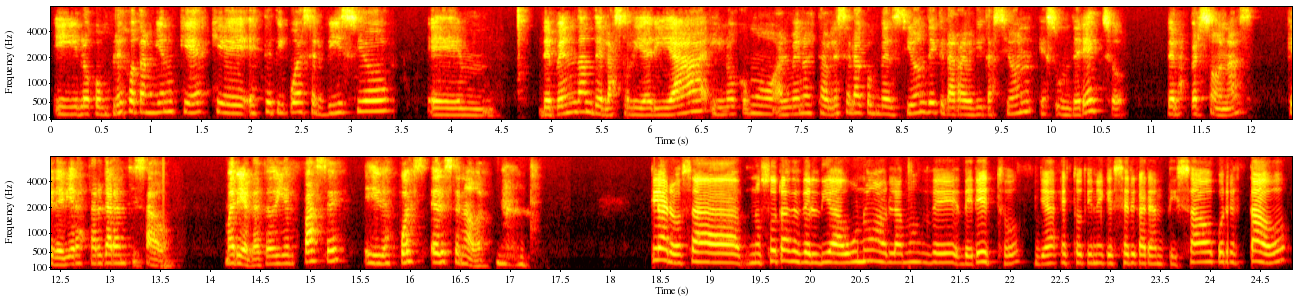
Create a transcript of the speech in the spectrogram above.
Y lo complejo también que es que este tipo de servicios em, dependan de la solidaridad y no como al menos establece la convención de que la rehabilitación es un derecho de las personas que debiera estar garantizado. Mariela, te doy el pase y después el senador. Claro, o sea, nosotras desde el día uno hablamos de derecho, ¿ya? Esto tiene que ser garantizado por Estado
